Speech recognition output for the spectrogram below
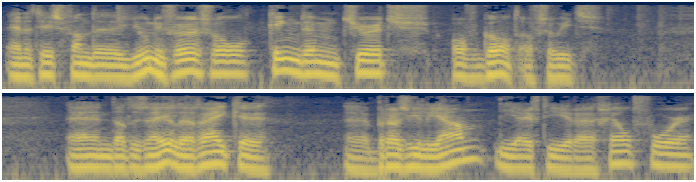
En het is van de Universal Kingdom Church of God of zoiets. En dat is een hele rijke uh, Braziliaan. Die heeft hier uh, geld voor.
